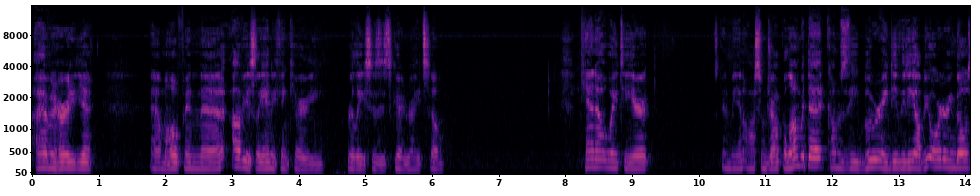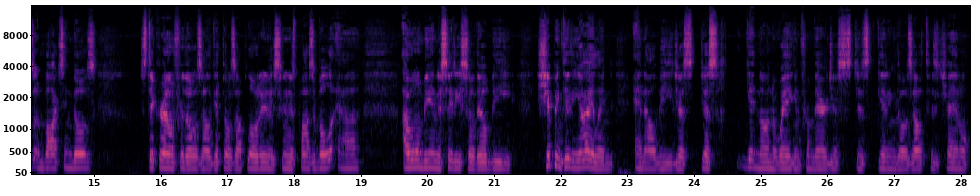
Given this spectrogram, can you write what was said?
I haven't heard it yet. I'm hoping. Uh, obviously, anything Kyary releases is good, right? So cannot wait to hear it. It's going to be an awesome drop. Along with that comes the Blu-ray and DVD. I'll be ordering those, unboxing those. Stick around for those. I'll get those uploaded as soon as possible. Uh, I won't be in the city, so they'll be shipping to the island, and I'll be just just getting on the wagon from there, just just getting those out to the channel.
